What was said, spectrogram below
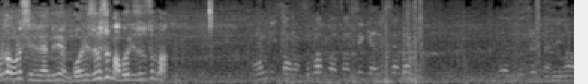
Orada onu sinirlendiriyorsun. Boynuzunu tutma, boynuzunu tutma. Ben bir tarafıma kafası gelirse var ya. Öldürür beni ya.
